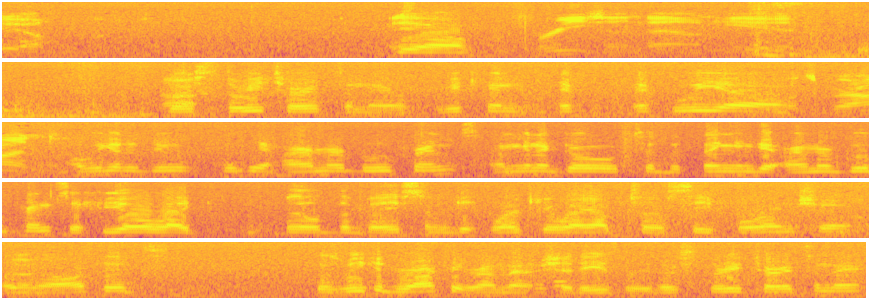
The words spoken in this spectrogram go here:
Yeah. Yeah. Freezing down here. There's three turrets in there. We can, if if we uh, let's grind. all we gotta do is get armor blueprints. I'm gonna go to the thing and get armor blueprints. If you'll like build the base and get work your way up to C4 and shit or Okay. rockets, because we could rocket run that shit easily. There's three turrets in there,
